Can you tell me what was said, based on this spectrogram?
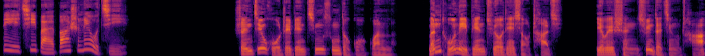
第七百八十六集。沈金虎这边轻松的过关了，门徒那边却有点小插曲，因为审讯的警察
